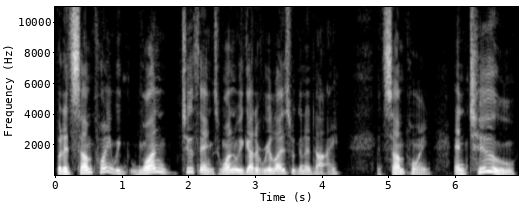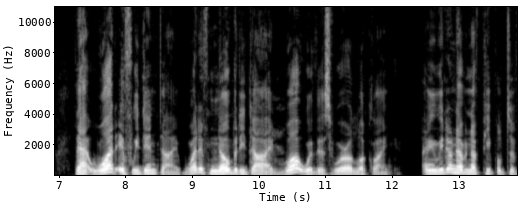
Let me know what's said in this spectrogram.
But at some point, we one, two things. One, we got to realize we're going to die at some point, and two, that what if we didn't die? What if nobody died? What would this world look like? I mean, we don't have enough people to.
